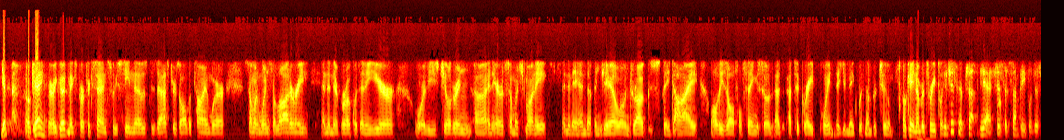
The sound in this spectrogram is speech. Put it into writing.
Yep. Okay. Very good. Makes perfect sense. We've seen those disasters all the time where someone wins the lottery and then they're broke within a year, or these children uh, inherit so much money and then they end up in jail on drugs, they die, all these awful things. So that, that's a great point that you make with number two. Okay, number three, please. It's just that some, yeah, it's just that some people just,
